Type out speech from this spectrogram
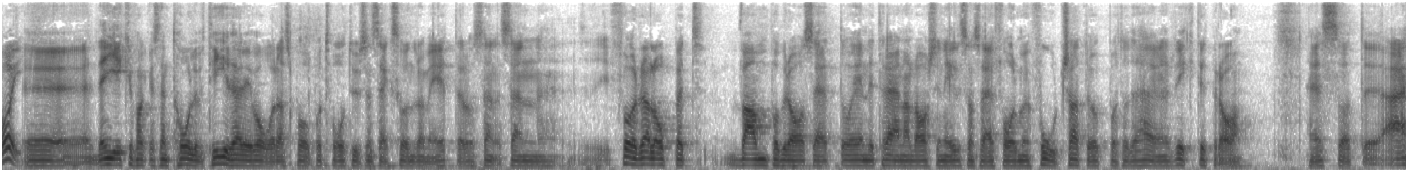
Oj! Eh, den gick ju faktiskt en 12-tid här i våras på, på 2600 meter och sen, sen i förra loppet vann på bra sätt och enligt tränaren Lars E. Nilsson så är formen fortsatt uppåt och det här är en riktigt bra häst. Så att, äh,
